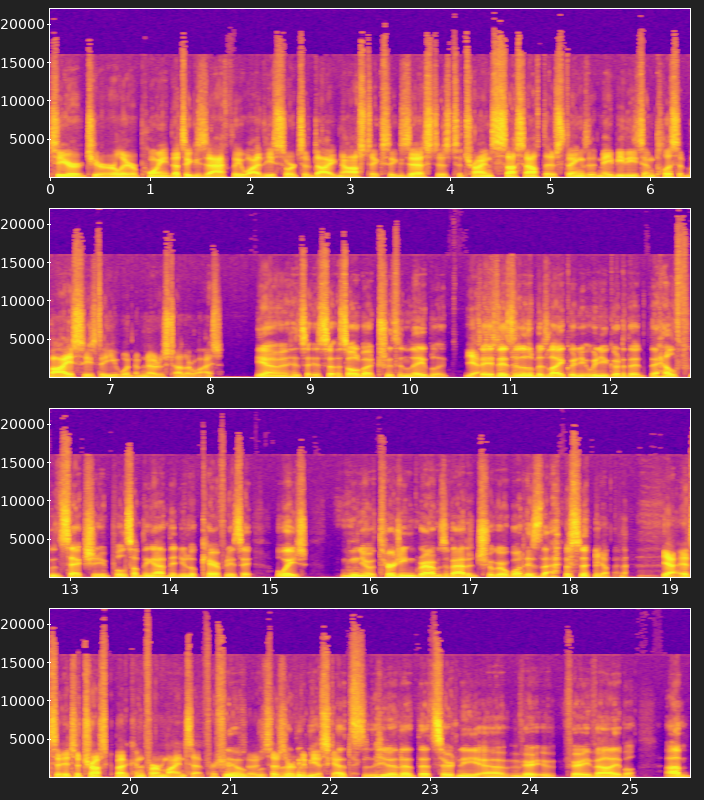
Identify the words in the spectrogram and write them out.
to your to your earlier point, that's exactly why these sorts of diagnostics exist is to try and suss out those things that may be these implicit biases that you wouldn't have noticed otherwise. Yeah, it's, it's, it's all about truth and labeling. Yeah, it's, it's, a little bit like when you when you go to the, the health food section, you pull something out, and then you look carefully and say, "Oh wait, you know, 13 grams of added sugar. What is that?" yep. Yeah, it's a, it's a trust but confirm mindset for sure. so, so certainly be a skeptic. That's, you know, that that's certainly uh, very very valuable. Um,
